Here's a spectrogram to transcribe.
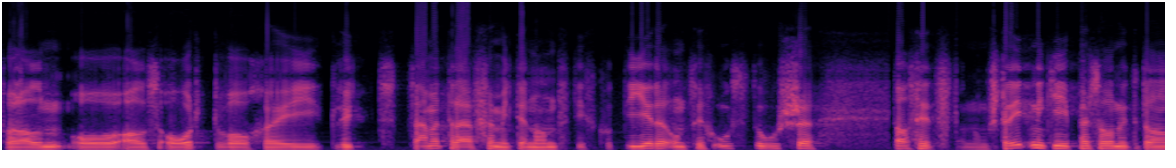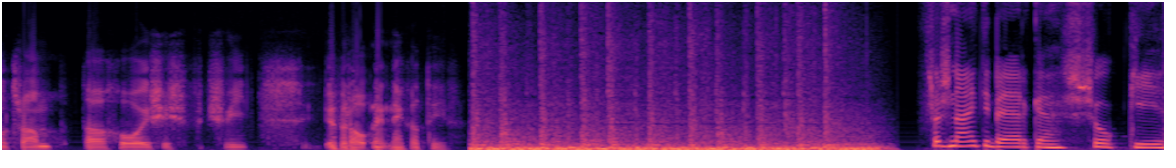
vor allem auch als Ort, wo die Leute zusammentreffen, miteinander diskutieren und sich austauschen. Dass jetzt eine umstrittene Person wie Donald Trump da gekommen ist, ist für die Schweiz überhaupt nicht negativ. Verschneite Berge, Schoki,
